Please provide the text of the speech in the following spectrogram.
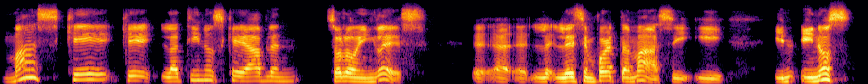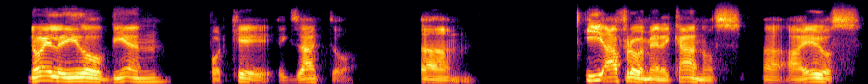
más que, que latinos que hablan solo inglés. Eh, eh, le- les importa más. Y, y, y, no, no he leído bien por qué exacto. Um, y afroamericanos, a- ellos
